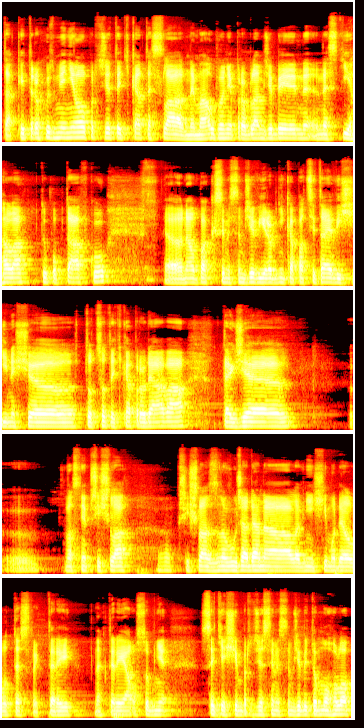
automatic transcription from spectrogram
taky trochu změnilo, protože teďka Tesla nemá úplně problém, že by nestíhala tu poptávku. Eh, naopak si myslím, že výrobní kapacita je vyšší než eh, to, co teďka prodává, takže vlastně přišla, přišla znovu řada na levnější model od Tesla, který, na který já osobně se těším, protože si myslím, že by to mohlo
